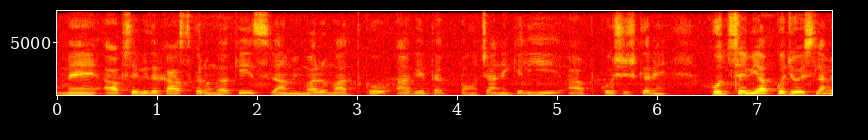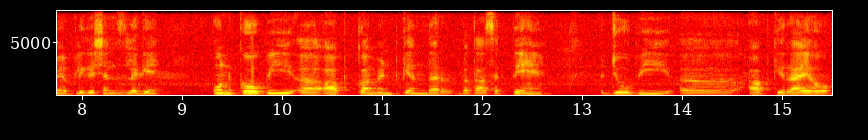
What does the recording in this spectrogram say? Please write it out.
मैं आपसे भी दरख्वास्त करूँगा कि इस्लामी मालूम को आगे तक पहुँचाने के लिए आप कोशिश करें। खुद से भी आपको जो इस्लामी एप्लीकेशंस लगें, उनको भी आप कमेंट के अंदर बता सकते हैं, जो भी आपकी राय हो।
